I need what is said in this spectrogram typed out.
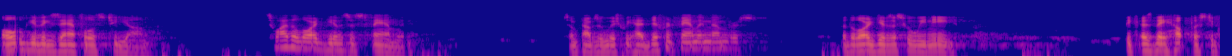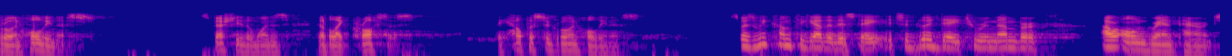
old give examples to young. That's why the Lord gives us family. Sometimes we wish we had different family members, but the Lord gives us who we need because they help us to grow in holiness, especially the ones that are like crosses. They help us to grow in holiness. So as we come together this day, it's a good day to remember our own grandparents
